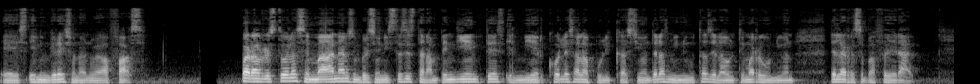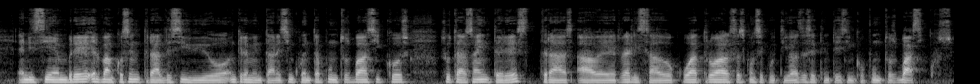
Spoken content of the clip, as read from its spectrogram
es el ingreso a una nueva fase. Para el resto de la semana, los inversionistas estarán pendientes el miércoles a la publicación de las minutas de la última reunión de la Reserva Federal. En diciembre, el Banco Central decidió incrementar en 50 puntos básicos su tasa de interés tras haber realizado cuatro alzas consecutivas de 75 puntos básicos.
